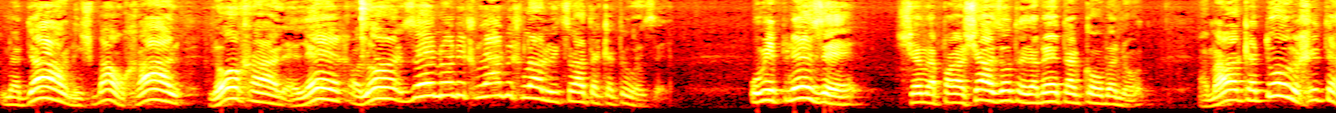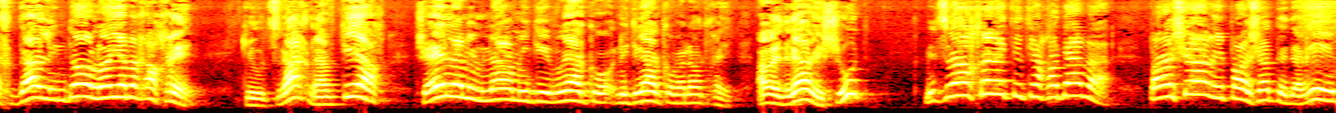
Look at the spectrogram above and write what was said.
נדר, נשבע, אוכל, לא אוכל, אלך או לא, זה לא נכלל בכלל במצוות הכתוב הזה. ומפני זה שהפרשה הזאת מדברת על קורבנות, אמר הכתוב, וכי תחדל לנדור לא יהיה בך חטא, כי הוא צריך להבטיח שאין לה נמנע מדברי הקורבנות חטא. אבל דברי הרשות, מצווה אחרת התייחדה בה. פרשה היא פרשת נדרים,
